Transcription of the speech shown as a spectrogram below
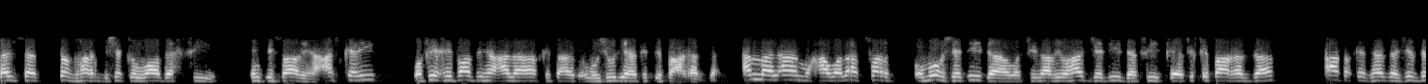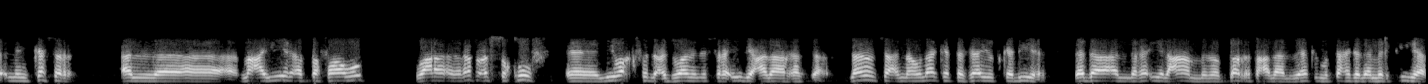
بل ستظهر بشكل واضح في انتصارها عسكري وفي حفاظها على وجودها في قطاع غزة، أما الآن محاولات فرض أمور جديدة وسيناريوهات جديدة في في قطاع غزة أعتقد هذا جزء من كسر معايير التفاوض ورفع السقوف آه، لوقف العدوان الإسرائيلي على غزة، لا ننسى أن هناك تزايد كبير لدى الرأي العام من الضغط على الولايات المتحدة الأمريكية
